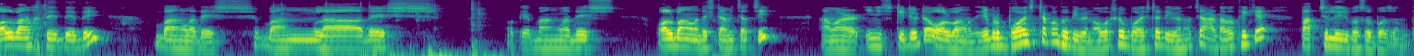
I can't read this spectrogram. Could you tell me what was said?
অল বাংলাদেশ দিয়ে দিই। বাংলাদেশ বাংলাদেশ। ওকে বাংলাদেশ অল বাংলাদেশটা আমি চাচ্ছি। আমার ইনস্টিটিউটটা অল বাংলাদেশ। এবার বয়সটা কত দিবেন? অবশ্যই বয়সটা দিবেন হচ্ছে আঠারো থেকে পাঁচচল্লিশ বছর পর্যন্ত।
